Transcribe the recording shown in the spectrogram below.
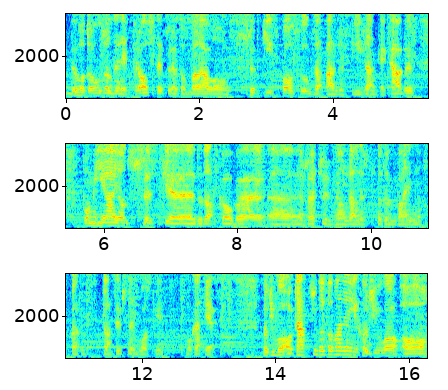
Było to urządzenie proste, które pozwalało w szybki sposób zaparzyć filiżankę kawy, pomijając wszystkie dodatkowe e, rzeczy związane z przygotowywaniem w klasycznej włoskiej mokatierce. Chodziło o czas przygotowania i chodziło o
